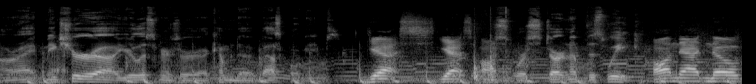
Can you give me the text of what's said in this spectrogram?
All right. Make sure uh, your listeners are uh, coming to basketball games. Yes, yes. Awesome. We're starting up this week. On that note,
